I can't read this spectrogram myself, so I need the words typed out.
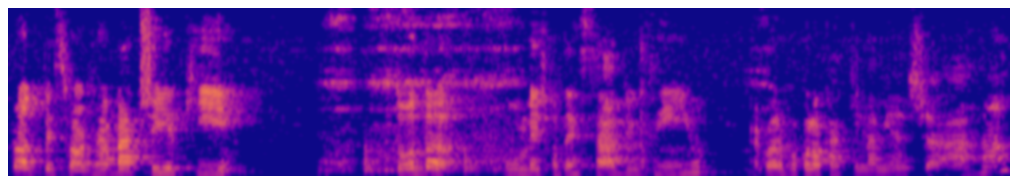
Pronto, pessoal, já bati aqui todo o leite condensado e o vinho. Agora eu vou colocar aqui na minha jarra.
